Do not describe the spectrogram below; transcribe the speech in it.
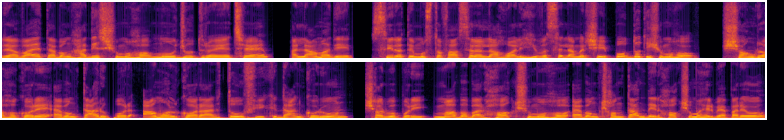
রবায়ত এবং হাদিসসমূহ মৌজুদ রয়েছে। আল্লাহ আমাদের সিরতে মুস্তফা সাল্লাহ আলহি ওয়াসাল্লামের সেই পদ্ধতিসমূহ সংগ্রহ করে এবং তার উপর আমল করার তৌফিক দান করুন। সর্বোপরি মা বাবার হকসমূহ এবং সন্তানদের হকসমূহের ব্যাপারেও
